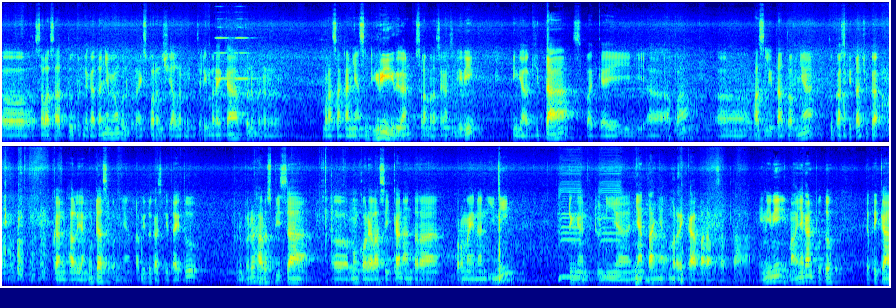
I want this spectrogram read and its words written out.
uh, salah satu pendekatannya memang benar-benar experiential learning. Jadi mereka benar-benar merasakannya sendiri gitu kan. Setelah merasakan sendiri tinggal kita sebagai uh, apa uh, fasilitatornya tugas kita juga bukan hal yang mudah sebenarnya. Tapi tugas kita itu benar-benar harus bisa e, mengkorelasikan antara permainan ini dengan dunia nyatanya mereka para peserta. Ini nih makanya kan butuh ketika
